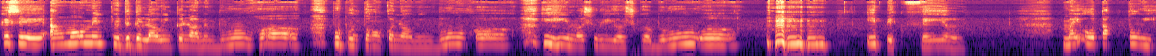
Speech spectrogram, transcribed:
Kasi ang moment nyo, dadalawin ka namin buha. Pupuntahan ka namin buha. Hihimas-riyas ka buha. Epic fail. May utak to eh.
